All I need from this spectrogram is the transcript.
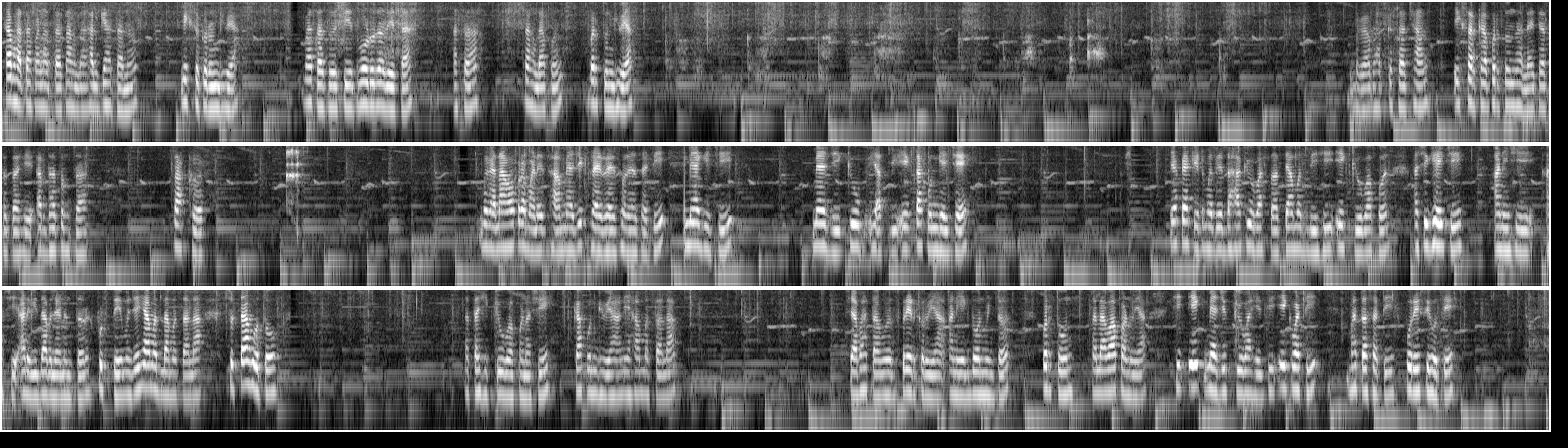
हा भात आपण आता चांगला हलक्या हातानं मिक्स करून घेऊया. भाताचं शीत मोडू न देता असा चांगला आपण परतून घेऊया. बघा भात कसा छान एकसारखा परतून झाला आहे त्यात आता हे अर्धा चमचा साखर. बघा नावाप्रमाणेच हा मॅजिक फ्राईड राईस होण्यासाठी मॅगीची मॅजिक क्यूब यातली एक टाकून घ्यायचे. या पॅकेटमध्ये दहा क्यूब असतात त्यामधली ही एक क्यूब आपण अशी घ्यायची आणि ही अशी आडवी दाबल्यानंतर फुटते. म्हणजे ह्यामधला मसाला सुट्टा होतो. आता ही क्यूब आपण अशी कापून घेऊया आणि हा मसाला च्या भातावर स्प्रेड करूया आणि एक दोन मिनटं परतून त्याला वाफ आणूया. ही एक मॅजिक क्यूब आहे. ती एक वाटी भातासाठी पुरेशी होते.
